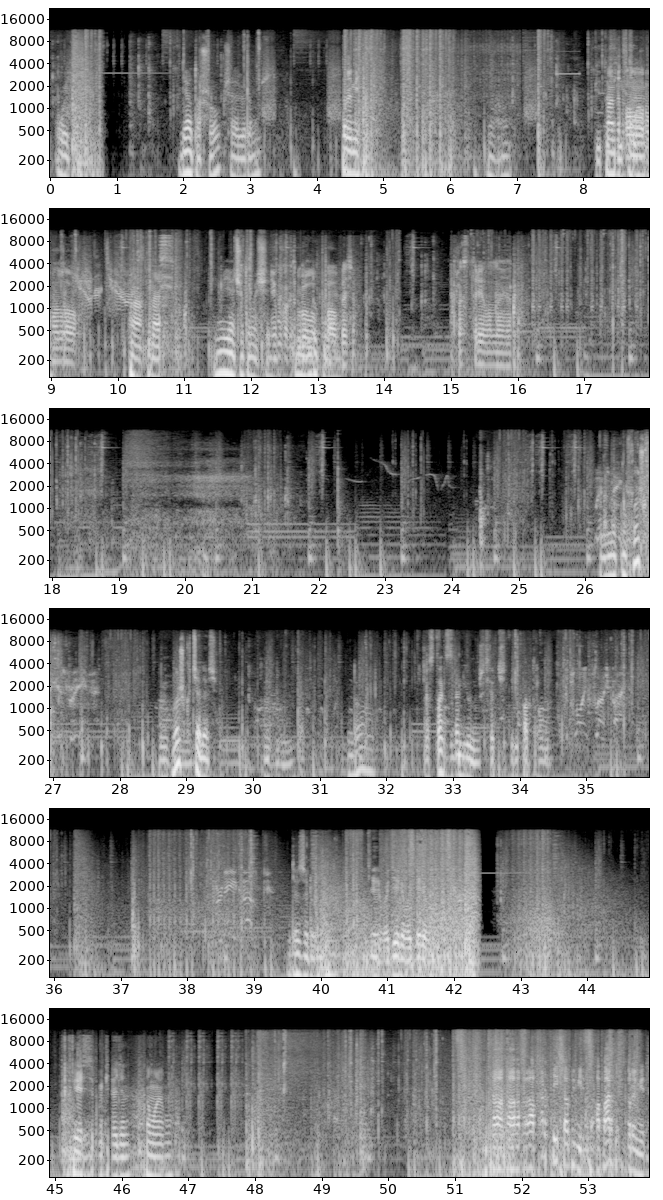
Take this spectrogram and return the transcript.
Ой. Я отошел, сейчас вернусь. Второй mid. Петухи Надо. А, nice. Ну я что-то вообще Ему как-то голову попал, блядь. Расстрела, наверное. Намет на флешку? Вышку тебе дать? Сейчас так залью на 64 патрона. Где залю? Дерево, дерево, дерево. Есть один, по-моему. А, а, апарт и второй мид. Апарт и второй мид.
